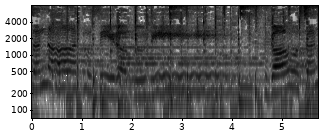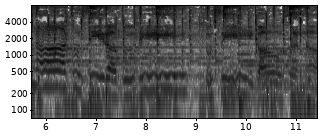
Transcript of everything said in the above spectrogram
ਸਨਾ ਤੁਸੀਂ ਰੱਬ ਦੀ। ਗਾਓ ਸਨਾ ਤੁਸੀਂ ਰੱਬ ਦੀ। ਤੁਸੀਂ ਗਾਓ ਸਨਾ।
